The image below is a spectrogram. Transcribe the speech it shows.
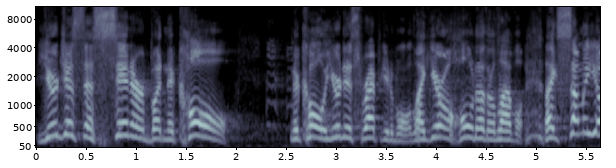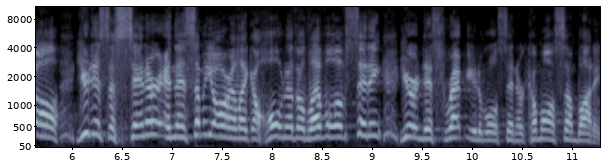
you're just a sinner, but Nicole, Nicole, you're disreputable. Like you're a whole nother level. Like some of y'all, you're just a sinner, and then some of y'all are like a whole nother level of sinning. You're a disreputable sinner. Come on, somebody.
